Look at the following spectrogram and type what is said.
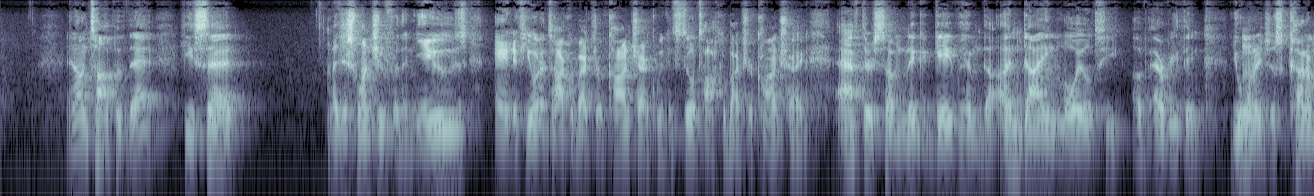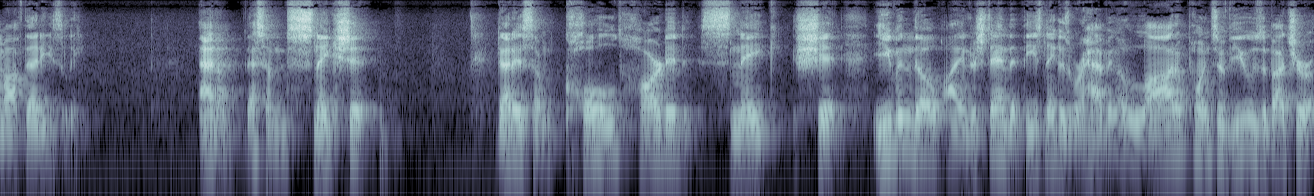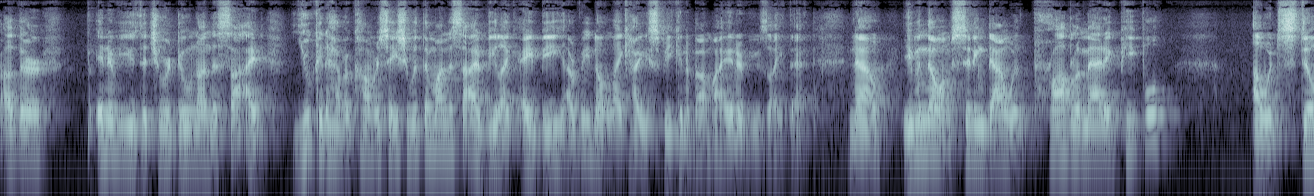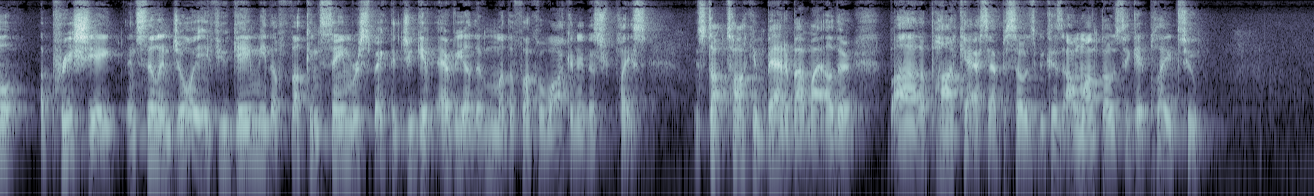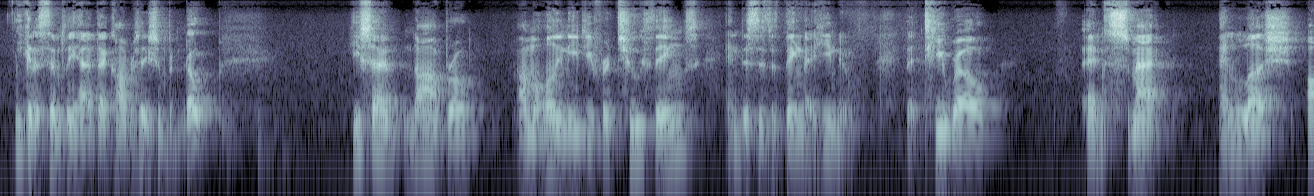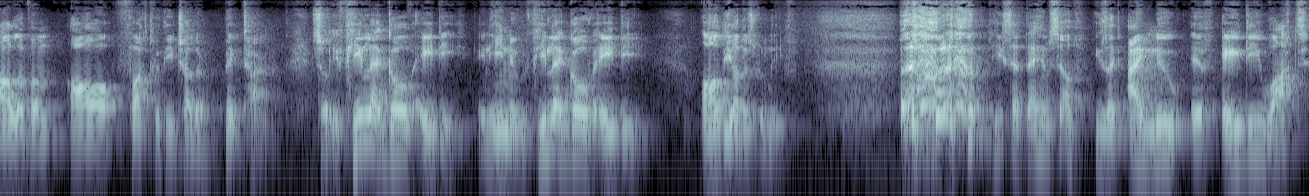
And on top of that, he said, I just want you for the news. And if you want to talk about your contract, we can still talk about your contract. After some nigga gave him the undying loyalty of everything, you want to just cut him off that easily. Adam, that's some snake shit. That is some cold hearted snake shit. Even though I understand that these niggas were having a lot of points of views about your other interviews that you were doing on the side, you could have a conversation with them on the side. Be like, hey, B, I really don't like how you're speaking about my interviews like that. Now, even though I'm sitting down with problematic people, I would still appreciate and still enjoy if you gave me the fucking same respect that you give every other motherfucker walking in this place. Stop talking bad about my other uh, podcast episodes because I want those to get played too. He could have simply had that conversation, but nope. He said, nah, bro, I'm gonna only need you for two things. And this is the thing that he knew that T and Smack and Lush, all of them, all fucked with each other big time. So if he let go of AD, and he knew if he let go of AD, all the others would leave. he said that himself. He's like, I knew if AD walked,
